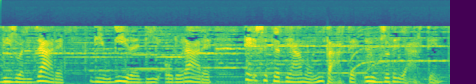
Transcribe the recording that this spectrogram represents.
visualizzare, di udire, di odorare e se perdiamo in parte l'uso degli arti.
